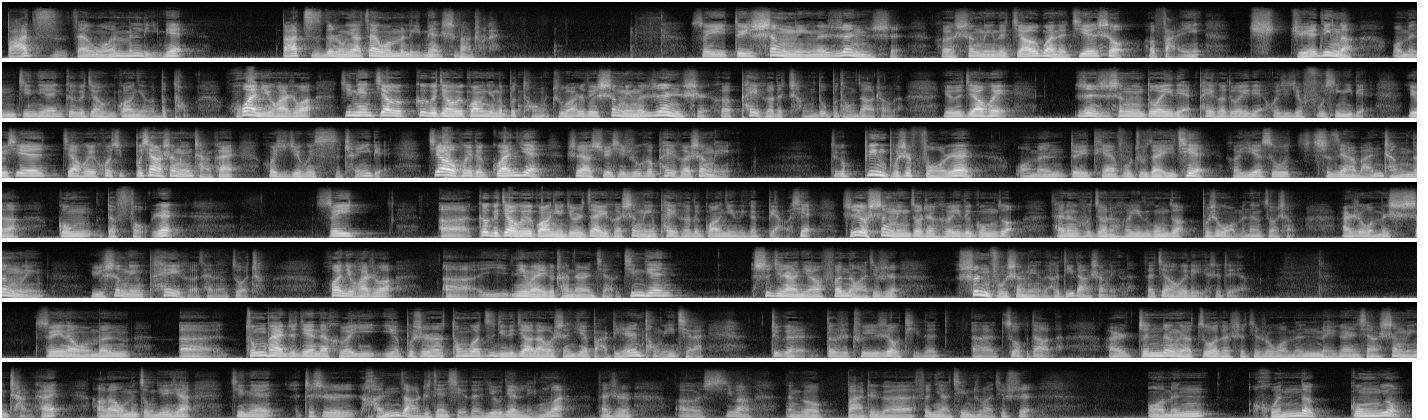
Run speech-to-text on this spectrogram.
把子在我们里面，把子的荣耀在我们里面释放出来。所以，对圣灵的认识和圣灵的浇灌的接受和反应，决定了我们今天各个教会光景的不同。换句话说，今天教各个教会光景的不同，主要是对圣灵的认识和配合的程度不同造成的。有的教会认识圣灵多一点，配合多一点，或许就复兴一点；有些教会或许不向圣灵敞开，或许就会死沉一点。教会的关键是要学习如何配合圣灵。这个并不是否认我们对天父主宰一切和耶稣实际上完成的功的否认，所以。呃，各个教会的光景就是在于和圣灵配合的光景的一个表现。只有圣灵做成合一的工作，才能会做成合一的工作，不是我们能做成，而是我们圣灵与圣灵配合才能做成。换句话说，呃，另外一个传道人讲，今天世界上你要分的话，就是顺服圣灵的和抵挡圣灵的，在教会里也是这样。所以呢，我们呃。宗派之间的合一，也不是说通过自己的教导或神学把别人统一起来，这个都是出于肉体的，呃，做不到的。而真正要做的是，就是我们每个人向圣灵敞开。好了，我们总结一下，今天这是很早之前写的，有点凌乱，但是呃，希望能够把这个分享清楚了。就是我们魂的功用，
